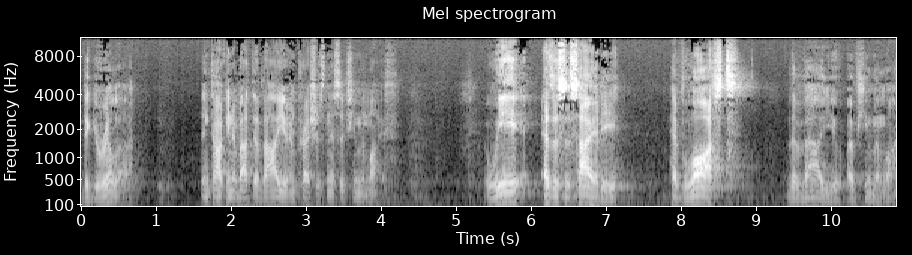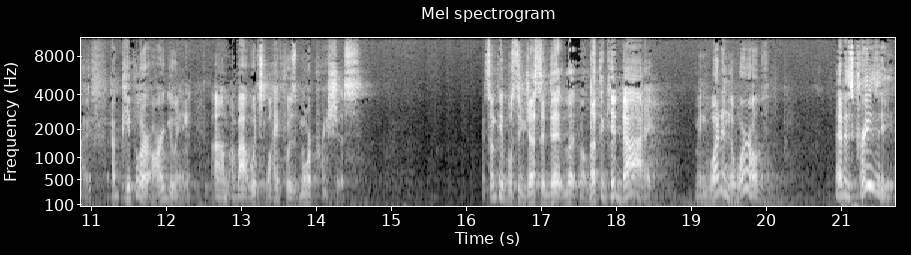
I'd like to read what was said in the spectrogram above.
the gorilla than talking about the value and preciousness of human life. We, as a society, have lost the value of human life. Uh, people are arguing um, about which life was more precious. Some people suggested that let, let the kid die. I mean, what in the world? That is crazy.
